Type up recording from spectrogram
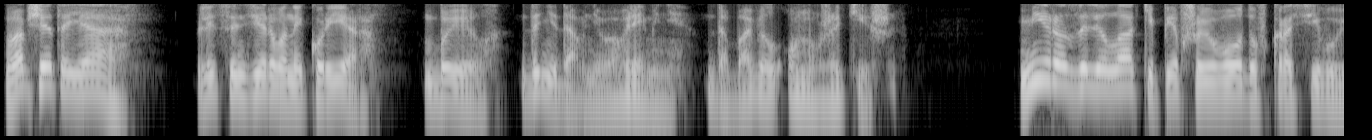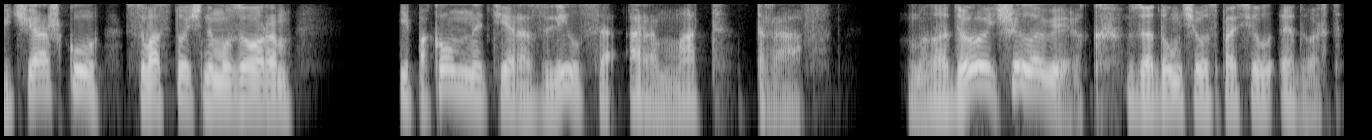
Вообще-то я лицензированный курьер. Был до недавнего времени, добавил он уже тише. Мира залила кипевшую воду в красивую чашку с восточным узором, и по комнате разлился аромат трав. «Молодой человек», — задумчиво спросил Эдвард.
